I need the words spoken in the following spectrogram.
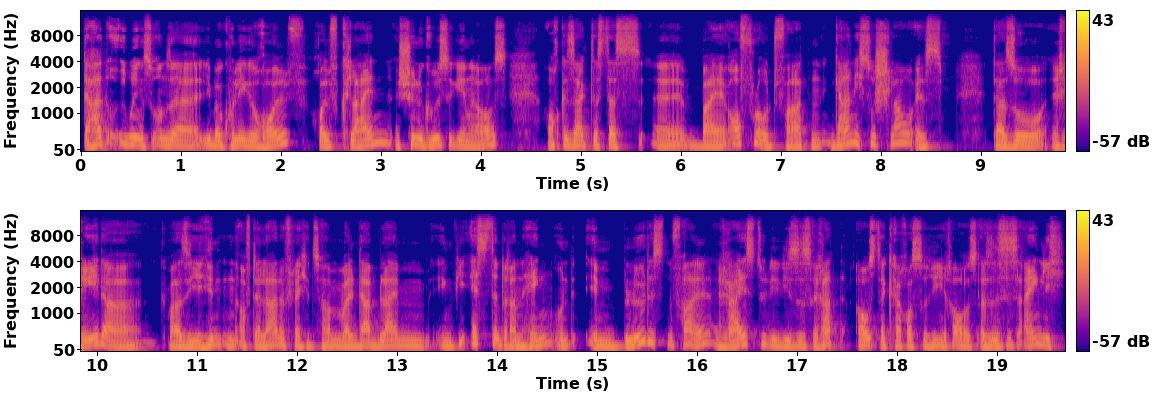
Da hat übrigens unser lieber Kollege Rolf, Rolf Klein, schöne Grüße gehen raus, auch gesagt, dass das äh, bei Offroad-Fahrten gar nicht so schlau ist, da so Räder quasi hinten auf der Ladefläche zu haben, weil da bleiben irgendwie Äste dran hängen und im blödesten Fall reißt du dir dieses Rad aus der Karosserie raus. Also es ist eigentlich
